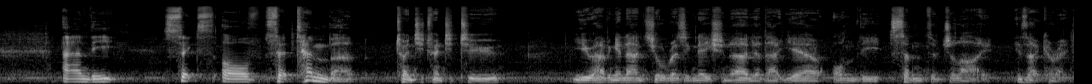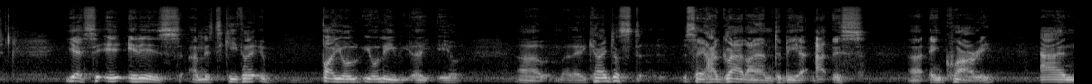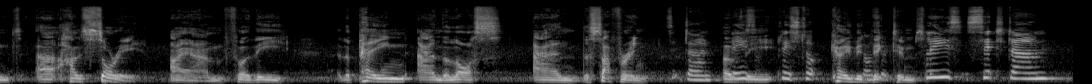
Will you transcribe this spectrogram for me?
and the 6th of September 2022, you having announced your resignation earlier that year on the 7th of July. Is that correct? Yes, it, it is, uh, Mr. Keith. Uh, by your, your leave, uh, your, uh, my lady, can I just say how glad I am to be at this uh, inquiry and uh, how sorry I am for the the pain and the loss and the suffering sit down. of please, the please stop. COVID victims. Please sit down.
